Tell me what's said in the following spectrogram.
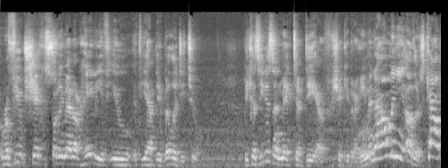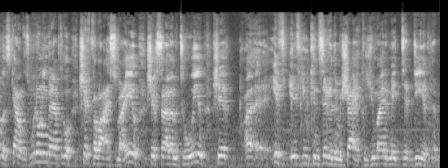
refute Sheikh Suleiman Ar-Ruhaili if you, if you have the ability to? because he doesn't make tabdiya of Sheikh Ibrahim. And how many others? Countless, countless. We don't even have to go Sheikh Falah Ismail, Sheikh Salam Tawil, Sheikh, uh, if, if you consider them Shaykh, because you might have made tabdiya of them.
